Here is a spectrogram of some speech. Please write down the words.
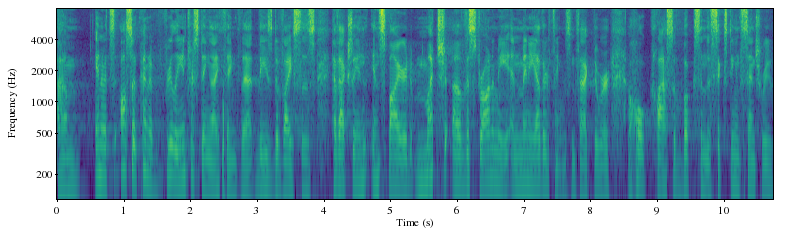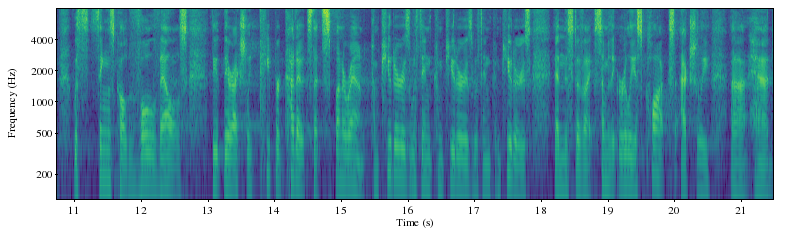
Um, and it's also kind of really interesting, I think, that these devices have actually in inspired much of astronomy and many other things. In fact, there were a whole class of books in the 16th century with things called volvels. They're actually paper cutouts that spun around, computers within computers within computers in this device. Some of the earliest clocks actually uh, had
